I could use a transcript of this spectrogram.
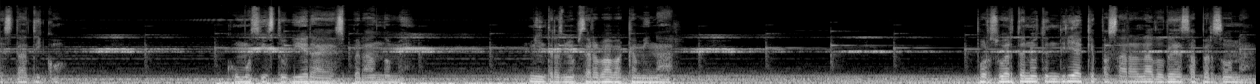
estático, como si estuviera esperándome, mientras me observaba caminar. Por suerte no tendría que pasar al lado de esa persona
